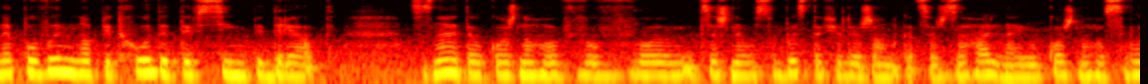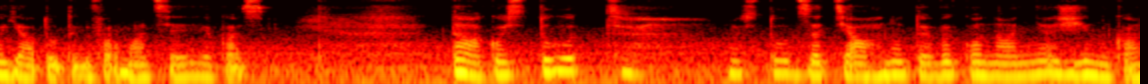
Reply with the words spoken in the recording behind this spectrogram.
не повинно підходити всім підряд. Це знаєте, у кожного в, в це ж не особиста філіжанка, це ж загальна, і у кожного своя тут інформація якась. Так, ось тут, ось тут затягнуте виконання. Жінка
